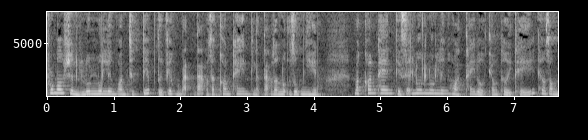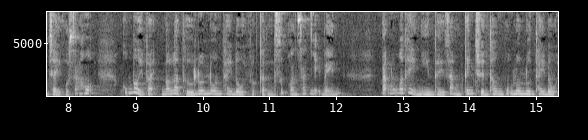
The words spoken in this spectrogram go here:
Promotion luôn luôn liên quan trực tiếp tới việc bạn tạo ra content là tạo ra nội dung như thế nào. Mà content thì sẽ luôn luôn linh hoạt thay đổi theo thời thế, theo dòng chảy của xã hội. Cũng bởi vậy nó là thứ luôn luôn thay đổi và cần sự quan sát nhạy bén. Bạn cũng có thể nhìn thấy rằng kênh truyền thông cũng luôn luôn thay đổi.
